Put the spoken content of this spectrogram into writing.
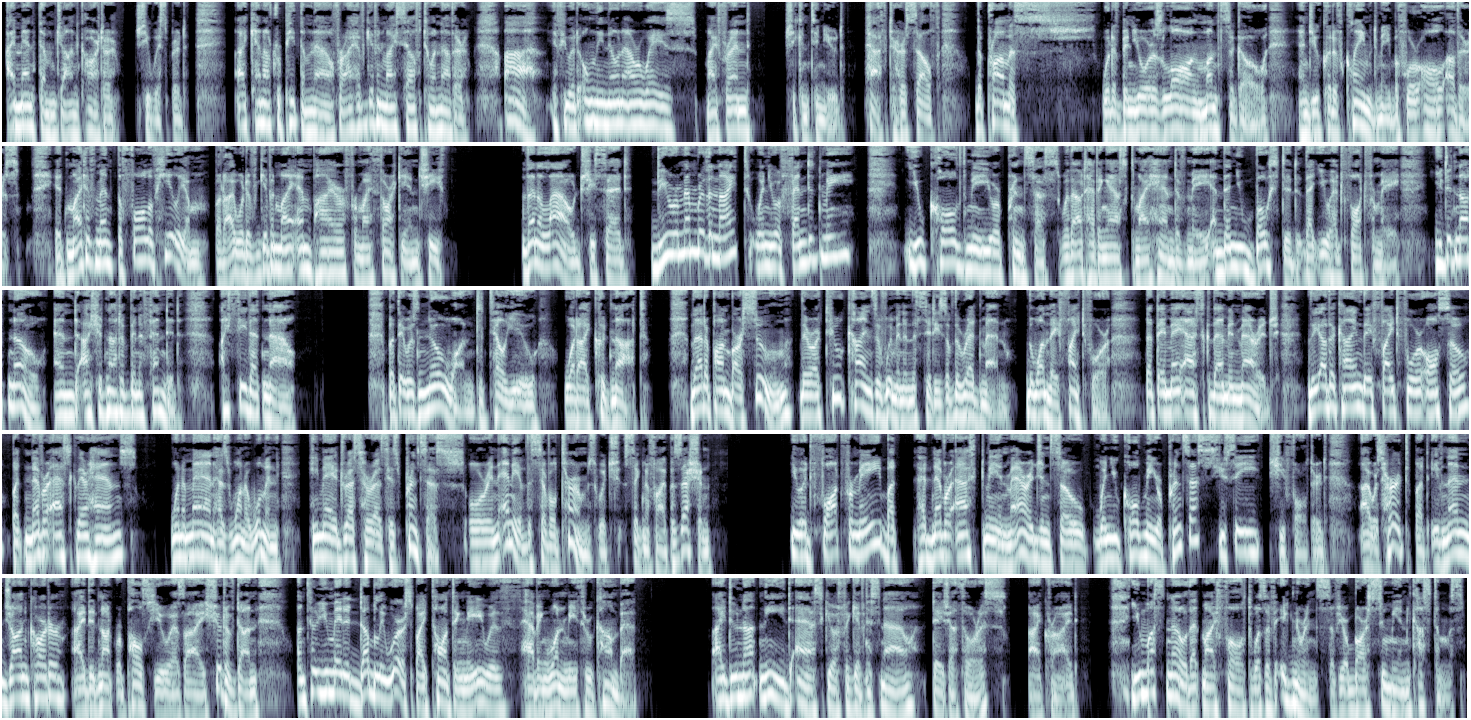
I meant them, John Carter, she whispered. I cannot repeat them now, for I have given myself to another. Ah, if you had only known our ways, my friend, she continued, half to herself, the promise would have been yours long months ago, and you could have claimed me before all others. It might have meant the fall of Helium, but I would have given my empire for my Tharkian chief. Then aloud she said, Do you remember the night when you offended me? You called me your princess without having asked my hand of me, and then you boasted that you had fought for me. You did not know, and I should not have been offended. I see that now. But there was no one to tell you what I could not. That upon Barsoom there are two kinds of women in the cities of the red men, the one they fight for, that they may ask them in marriage. The other kind they fight for also, but never ask their hands. When a man has won a woman, he may address her as his princess, or in any of the several terms which signify possession. You had fought for me, but had never asked me in marriage, and so when you called me your princess, you see, she faltered. I was hurt, but even then, John Carter, I did not repulse you as I should have done, until you made it doubly worse by taunting me with having won me through combat. I do not need ask your forgiveness now, Dejah Thoris, I cried. You must know that my fault was of ignorance of your Barsoomian customs.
